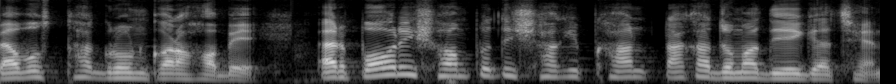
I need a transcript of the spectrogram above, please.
ব্যবস্থা গ্রহণ করা হবে। এরপরই সম্প্রতি সাকিব খান টাকা জমা দিয়ে গেছেন।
